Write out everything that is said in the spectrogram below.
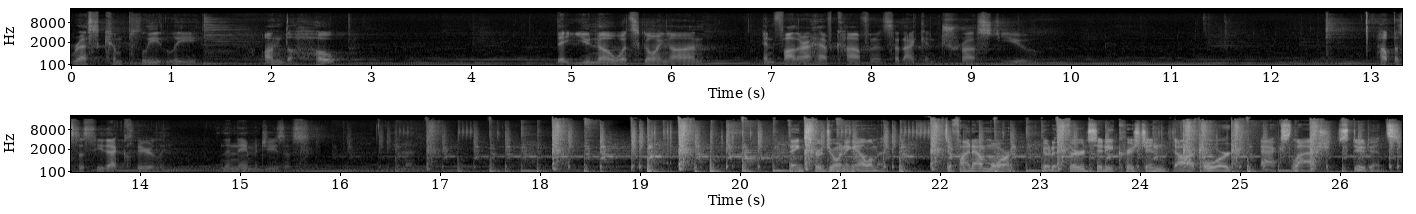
rests completely on the hope that you know what's going on. And Father, I have confidence that I can trust you. Help us to see that clearly. In the name of Jesus. Thanks for joining Element. To find out more, go to thirdcitychristian.org backslash students.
